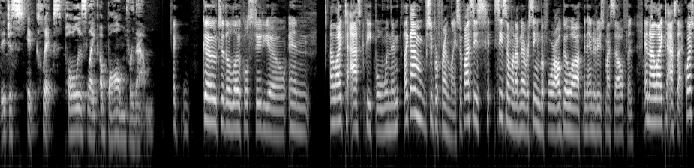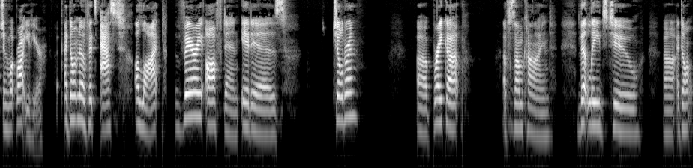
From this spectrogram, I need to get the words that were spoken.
it just it clicks. Pole is like a balm for them. I go to the local studio and I like to ask people when they're like I'm super friendly. So if I see see someone I've never seen before, I'll go up and introduce myself and and I like to ask that question, what brought you here? I don't know if it's asked a lot. Very often it is children, uh, breakup of some kind that leads to uh, I don't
